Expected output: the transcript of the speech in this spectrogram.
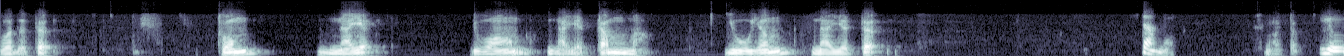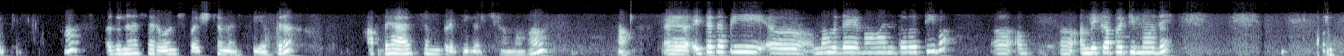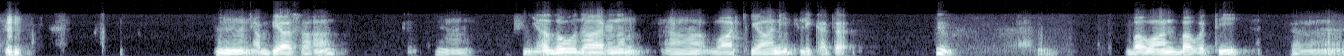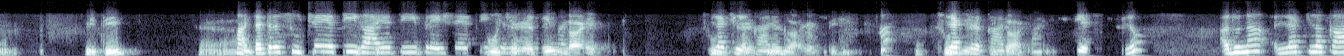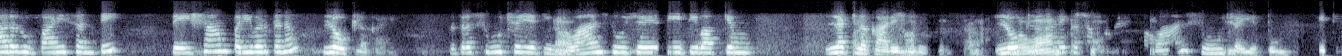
वदत। त्वं नय। युवां नयतं यूयं नयत। सम्यक्। योग्यं अधुना सर्वं स्पष्टमस्ति अत्र। अभ्यासं प्रति गच्छामः। एतदपि महोदय भवान् करोति वा? अम्बिकापतिमहोदय अभ्यासः। यदोदाहरणं वाक्यानि लिखत। भवान् भवति इति तत्र सूचयति गायति प्रेषयति सूचयति गायति। लट् लकाररूपाणि। लट् खलु। अधुना लट् लकाररूपाणि सन्ति तेषां परिवर्तनं लोट् लकारे। तत्र सूचयति भवान् सूचयति इति वाक्यं लट् लकारे भवति लोट् लकारे कथं भवान् सूचयतु। इति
